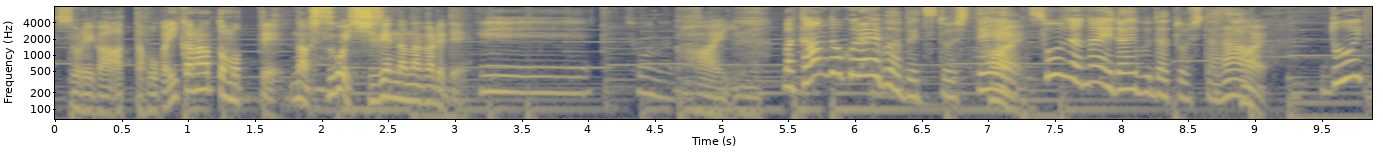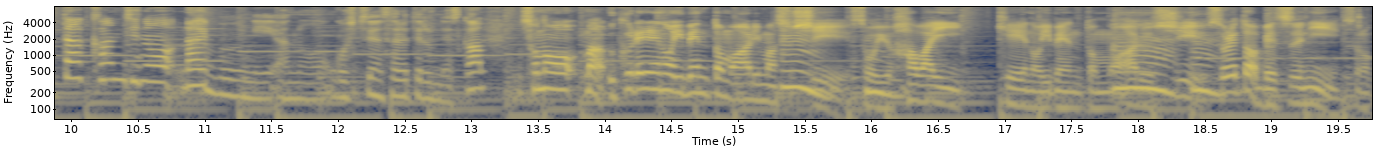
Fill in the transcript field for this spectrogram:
それがあった方がいいかなと思ってなんかすごい自然な流れで、へえそうなんです、ね。はい。まあ、単独ライブは別として、はい。そうじゃないライブだとしたら、はい、どういった感じのライブにあのご出演されてるんですか？その、まあ、ウクレレのイベントもありますし、うん。そういうハワイ系のイベントもあるし、うんうんそれとは別にその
